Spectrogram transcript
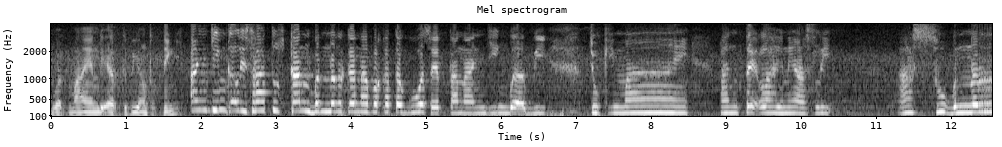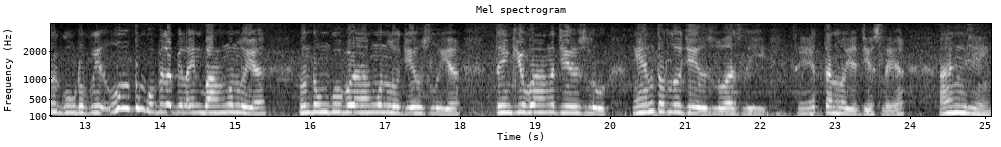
buat main di RTP yang tertinggi. Anjing kali 100 kan bener kan apa kata gue setan anjing babi cuki mai pantai lah ini asli. Asu bener gue udah untung gue bela-belain bangun lu ya. Untung gue bangun lu Zeus lu ya. Thank you banget Zeus lu. Ngentot lu Zeus lu asli setan lu ya lu ya anjing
